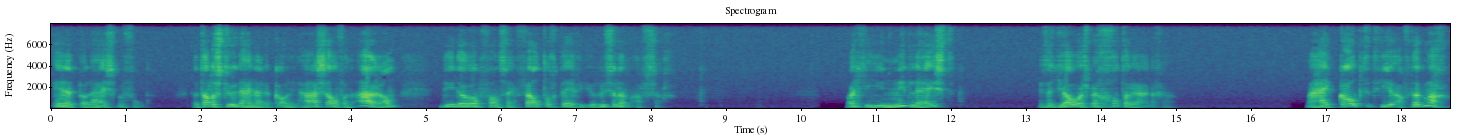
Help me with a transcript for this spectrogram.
in het paleis bevond. Dat alles stuurde hij naar de koning Hazel van Aram, die daarop van zijn veldtocht tegen Jeruzalem afzag. Wat je hier niet leest, is dat Joas bij God te raden gaat. Maar hij koopt het hier af. Dat mag.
